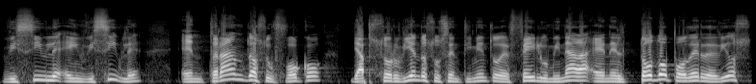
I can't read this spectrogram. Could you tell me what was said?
visible e invisible, entrando a su foco y absorbiendo su sentimiento de fe iluminada en el todo poder de Dios,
